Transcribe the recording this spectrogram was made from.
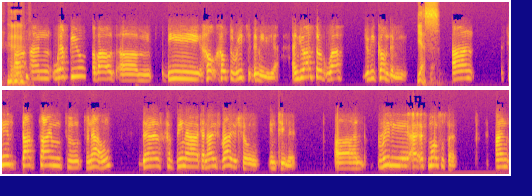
uh, and we asked you about um, the how, how to reach the media, and your answer was you become the media. Yes. And since that time to, to now, there has been a cannabis radio show in Chile, and really a, a small success. And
